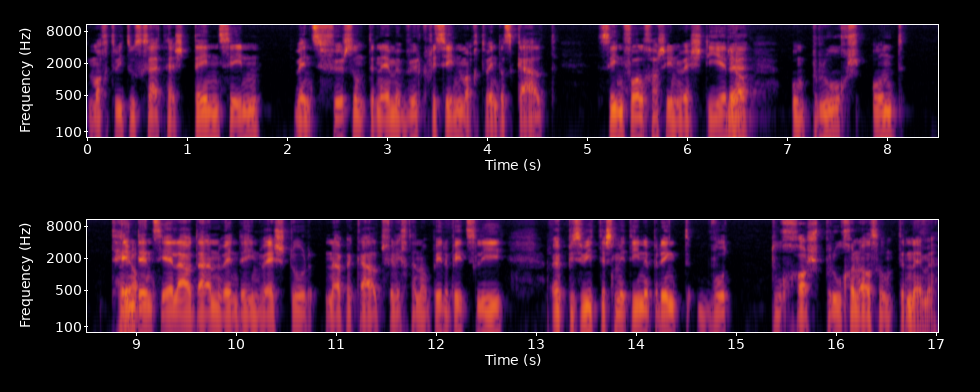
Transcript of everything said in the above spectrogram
macht, wie du es gesagt hast, den Sinn, wenn es fürs Unternehmen wirklich Sinn macht, wenn das Geld sinnvoll kannst investieren Ja. und brauchst und tendenziell auch dann, wenn der Investor neben Geld vielleicht dann noch ein bisschen etwas weiteres mit reinbringt, wo du kannst brauchen als Unternehmen.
